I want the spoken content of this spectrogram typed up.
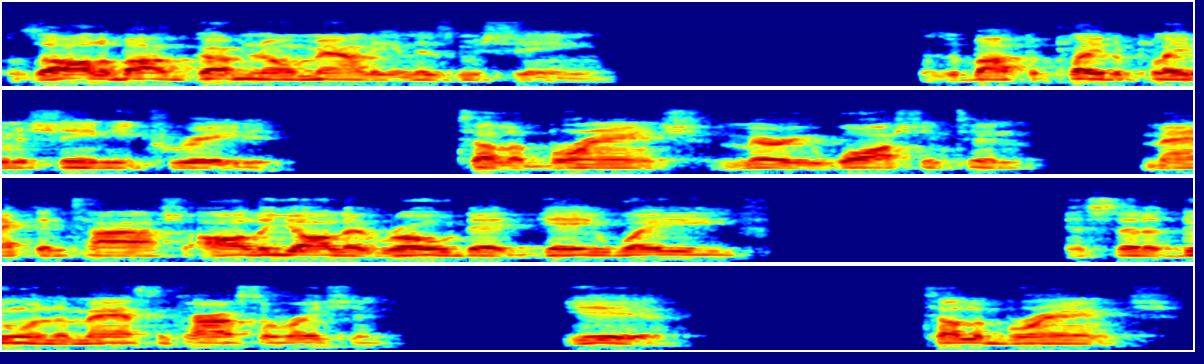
It was all about Governor O'Malley and his machine. It was about the play-to-play machine he created. Talmadge Branch, Mary Washington, McIntosh, all of y'all that rode that gay wave instead of doing the mass incarceration. Yeah. Talmadge Branch,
